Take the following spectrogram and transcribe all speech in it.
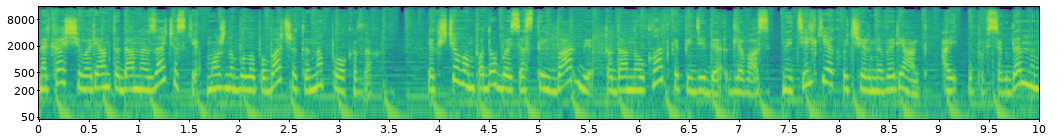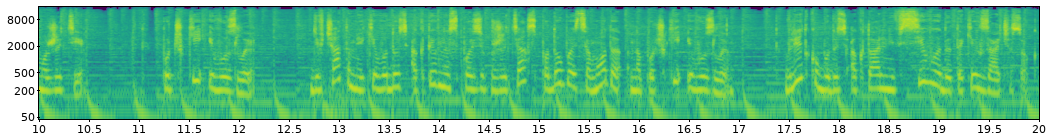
Найкращі варіанти даної зачіски можна було побачити на показах. Якщо вам подобається стиль Барбі, то дана укладка підійде для вас не тільки як вечірній варіант, а й у повсякденному житті. Пучки і вузли. Дівчатам, які ведуть активний спосіб життя, сподобається мода на пучки і вузли. Влітку будуть актуальні всі види таких зачісок.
